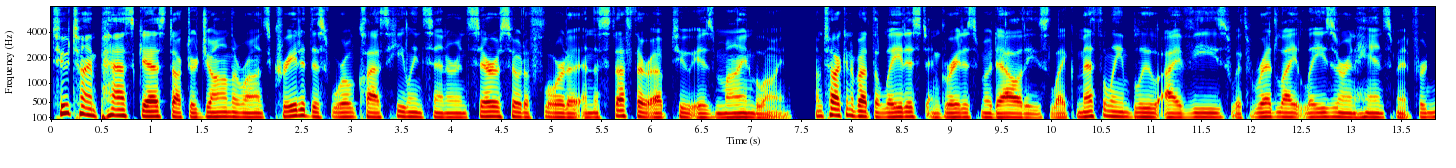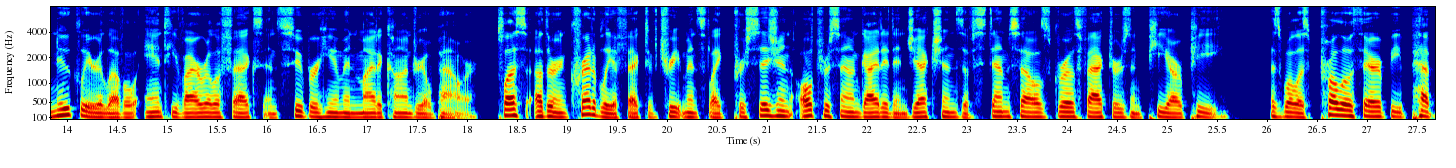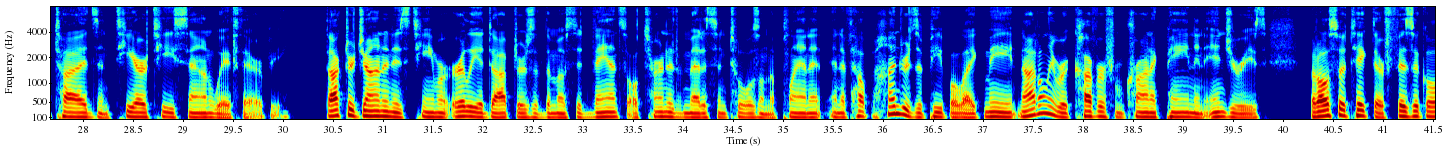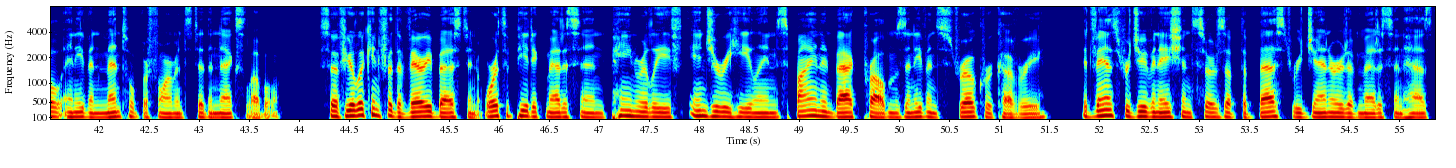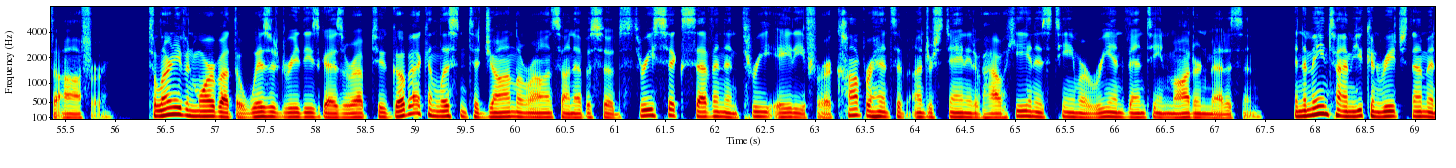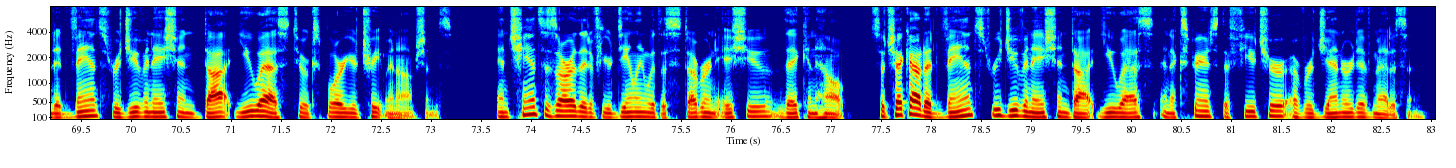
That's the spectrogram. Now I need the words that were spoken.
Two time past guest Dr. John Lieurance created this world class healing center in Sarasota, Florida, and the stuff they're up to is mind blowing. I'm talking about the latest and greatest modalities like methylene blue IVs with red light laser enhancement for nuclear level antiviral effects and superhuman mitochondrial power plus other incredibly effective treatments like precision ultrasound guided injections of stem cells, growth factors, and PRP, as well as prolotherapy, peptides, and TRT sound wave therapy. Dr. John and his team are early adopters of the most advanced alternative medicine tools on the planet and have helped hundreds of people like me not only recover from chronic pain and injuries, but also take their physical and even mental performance to the next level. So, if you're looking for the very best in orthopedic medicine, pain relief, injury healing, spine and back problems, and even stroke recovery, Advanced Rejuvenation serves up the best regenerative medicine has to offer. To learn even more about the wizardry these guys are up to, go back and listen to John Lieurance on episodes 367 and 380 for a comprehensive understanding of how he and his team are reinventing modern medicine. In the meantime, you can reach them at advancedrejuvenation.us to explore your treatment options. And chances are that if you're dealing with a stubborn issue, they can help. So check out advancedrejuvenation.us and experience the future of regenerative medicine.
